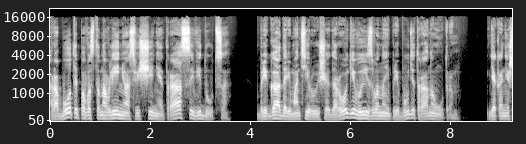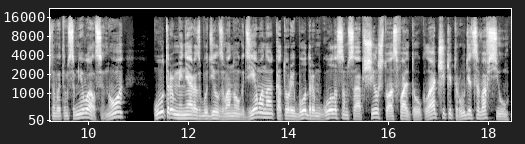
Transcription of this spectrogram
Работы по восстановлению освещения трассы ведутся. Бригада, ремонтирующая дороги, вызвана и прибудет рано утром. Я, конечно, в этом сомневался, но... Утром меня разбудил звонок демона, который бодрым голосом сообщил, что асфальтоукладчики трудятся вовсю,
